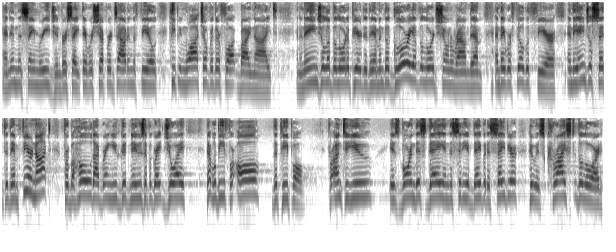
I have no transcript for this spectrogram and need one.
And in the same region, verse 8, there were shepherds out in the field, keeping watch over their flock by night. And an angel of the Lord appeared to them, and the glory of the Lord shone around them, and they were filled with fear. And the angel said to them, Fear not, for behold, I bring you good news of a great joy that will be for all the people. For unto you is born this day in the city of David a Savior who is Christ the Lord.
